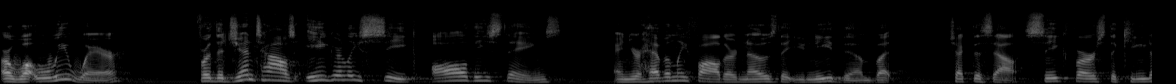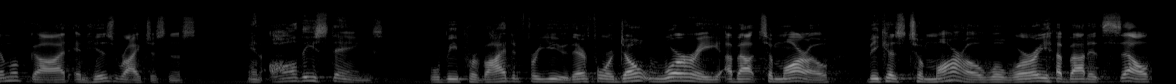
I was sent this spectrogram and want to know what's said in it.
Or what will we wear? For the Gentiles eagerly seek all these things, and your heavenly Father knows that you need them. But check this out seek first the kingdom of God and his righteousness, and all these things will be provided for you. Therefore, don't worry about tomorrow, because tomorrow will worry about itself.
